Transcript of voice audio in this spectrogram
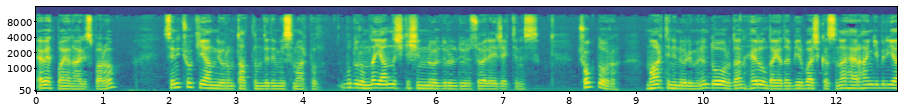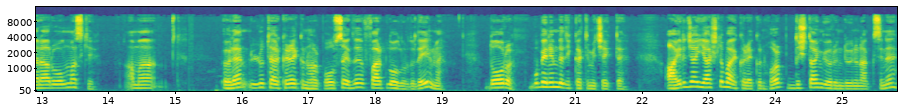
Evet Bayan Alice Barrow. Seni çok iyi anlıyorum tatlım dedi Miss Marple. Bu durumda yanlış kişinin öldürüldüğünü söyleyecektiniz. Çok doğru. Martin'in ölümünün doğrudan Harold'a ya da bir başkasına herhangi bir yararı olmaz ki. Ama ölen Luther Krakenhorp olsaydı farklı olurdu değil mi? Doğru. Bu benim de dikkatimi çekti. Ayrıca yaşlı Bay Krakenhorp dıştan göründüğünün aksine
